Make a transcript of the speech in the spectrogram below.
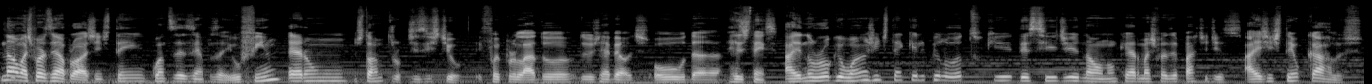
não, mas por exemplo, ó, a gente tem quantos exemplos aí? O Finn era um Stormtrooper, desistiu e foi pro lado dos rebeldes ou da resistência. Aí no Rogue One a gente tem aquele piloto que decide, não, não quero mais fazer parte disso. Aí a gente tem o Carlos.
